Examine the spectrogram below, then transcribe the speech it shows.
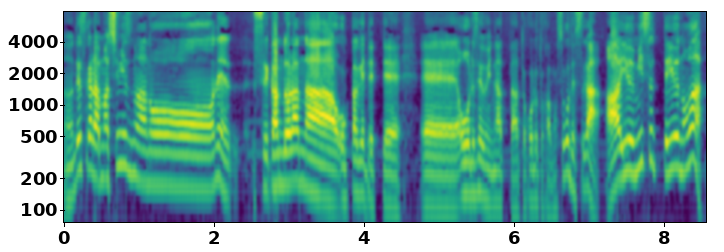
うん、ですから、まあ、清水のあのね、セカンドランナー追っかけてって、えー、オールセブンになったところとかもそうですが、ああいうミスっていうのは、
